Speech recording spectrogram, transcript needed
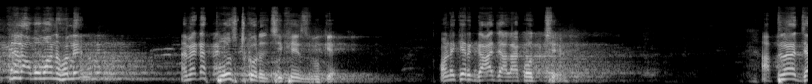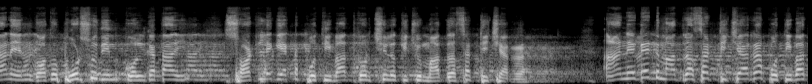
আপনি লাভবান হলেন? আমি একটা পোস্ট করেছি ফেসবুকে। অনেকের গা জ্বালা করছে। আপনারা জানেন, গত পরশু দিন কলকাতায় শর্টলেগে একটা প্রতিবাদ করছিল কিছু মাদ্রাসার টিচাররা আনএডেড মাদ্রাসার টিচাররা প্রতিবাদ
